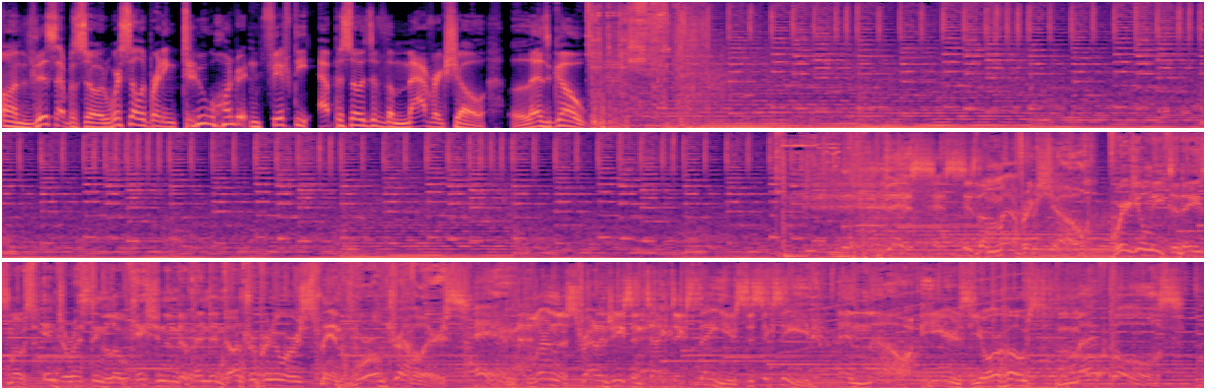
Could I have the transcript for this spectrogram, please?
On this episode, we're celebrating 250 episodes of The Maverick Show. Let's go. Today's most interesting location independent entrepreneurs and world travelers and learn the strategies and tactics they use to succeed. And now, here's your host, Matt.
